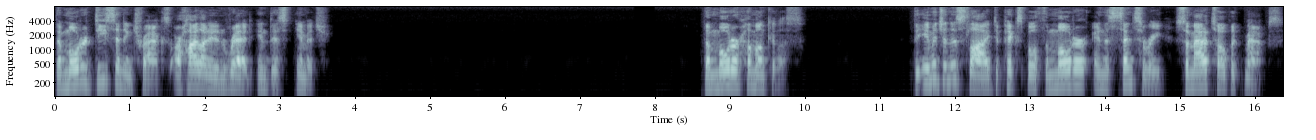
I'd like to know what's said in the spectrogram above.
The motor descending tracts are highlighted in red in this image. The motor homunculus. The image in this slide depicts both the motor and the sensory somatotopic maps.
